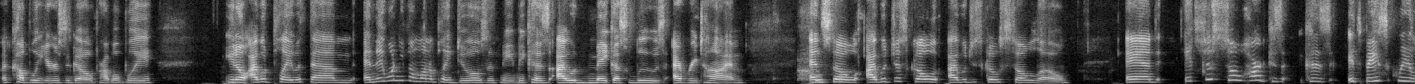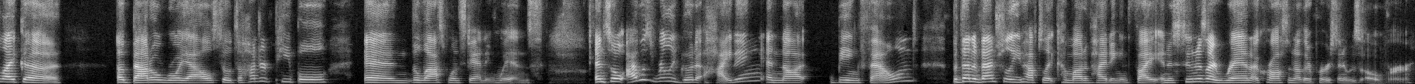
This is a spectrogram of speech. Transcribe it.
a couple years ago probably, you know, I would play with them and they wouldn't even want to play duos with me because I would make us lose every time. And so I would just go I would just go solo. And it's just so hard cuz cuz it's basically like a a battle royale. So it's 100 people and the last one standing wins. And so I was really good at hiding and not being found. But then eventually you have to like come out of hiding and fight. And as soon as I ran across another person, it was over.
